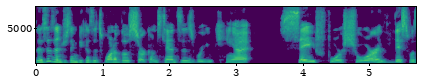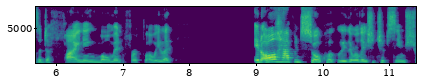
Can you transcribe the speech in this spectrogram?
This is interesting because it's one of those circumstances where you can't say for sure this was a defining moment for Khloé. Like, it all happened so quickly. The relationship seemed sh-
